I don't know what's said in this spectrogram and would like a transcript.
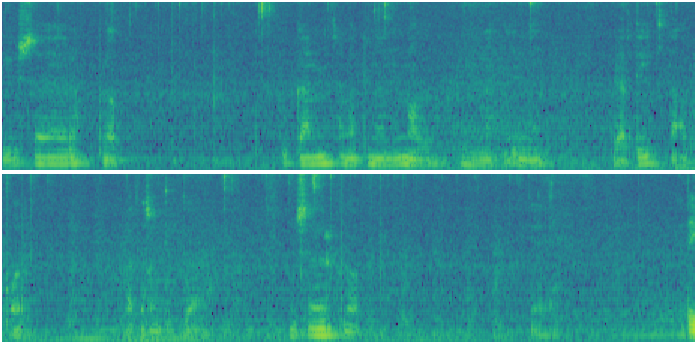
user block bukan sama dengan nol. Nah ini berarti kita 403 user block. Oke. Jadi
